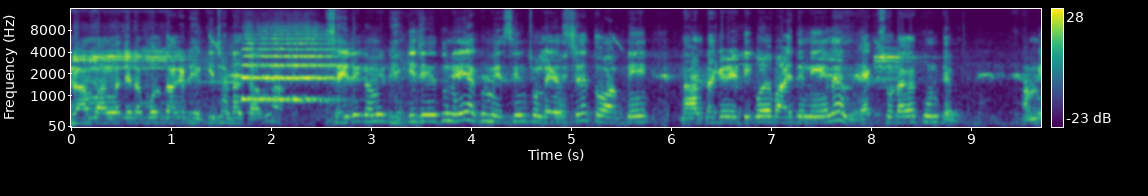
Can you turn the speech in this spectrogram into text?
গ্রাম বাংলা যেটা বলতো আগে ঢেকি ছাটা চাল। সেই রকমই ঢেকি যেহেতু নেই এখন মেশিন চলে এসেছে তো আপনি ধানটাকে রেডি করে বাড়িতে নিয়ে এলেন একশো টাকা কুইন্টাল। আমি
